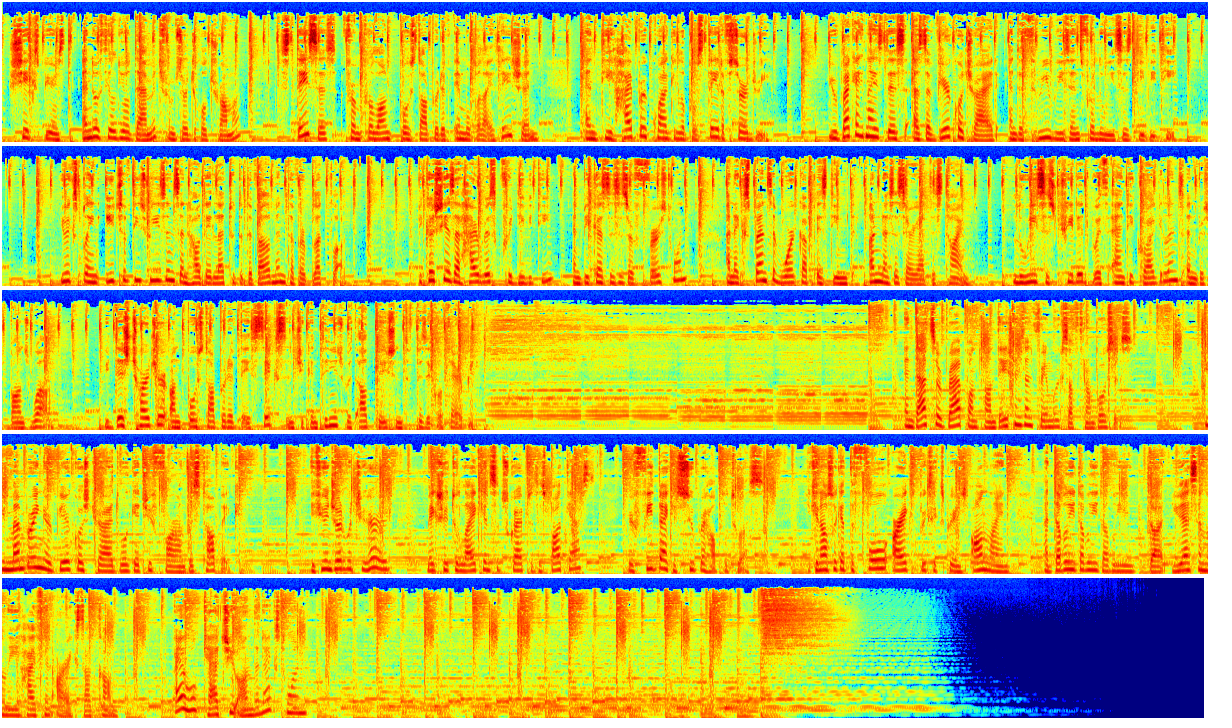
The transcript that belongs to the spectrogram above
She experienced endothelial damage from surgical trauma, stasis from prolonged postoperative immobilization, and the hypercoagulable state of surgery. You recognize this as the Virchow triad and the three reasons for Louise's DVT. You explain each of these reasons and how they led to the development of her blood clot. Because she is at high risk for DVT, and because this is her first one, an expensive workup is deemed unnecessary at this time. Louise is treated with anticoagulants and responds well. We discharge her on post-operative day 6 and she continues with outpatient physical therapy. And that's a wrap on foundations and frameworks of thrombosis. Remembering your Virchow triad will get you far on this topic. If you enjoyed what you heard, make sure to like and subscribe to this podcast. Your feedback is super helpful to us. You can also get the full RX Bricks experience online at www.usmle-rx.com. I will catch you on the next one.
